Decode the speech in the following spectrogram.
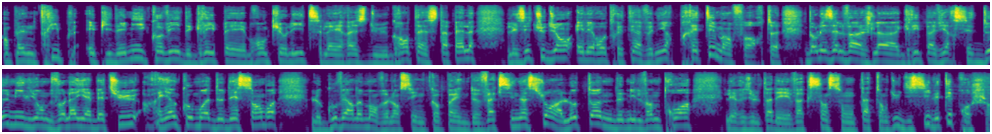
en pleine triple épidémie. Covid, grippe et bronchiolite. L'ARS du Grand Est appelle les étudiants et les retraités à venir prêter main forte. Dans les élevages, la grippe aviaire, c'est 2 millions de volailles abattues rien qu'au mois de décembre. Le gouvernement veut lancer une campagne de vaccination à l'automne 2023. Les résultats des vaccins sont attendus d'ici l'été prochain.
